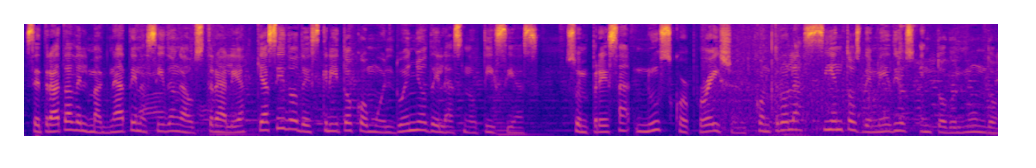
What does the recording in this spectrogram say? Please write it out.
Se trata del magnate nacido en Australia que ha sido descrito como el dueño de las noticias. Su empresa News Corporation controla cientos de medios en todo el mundo,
